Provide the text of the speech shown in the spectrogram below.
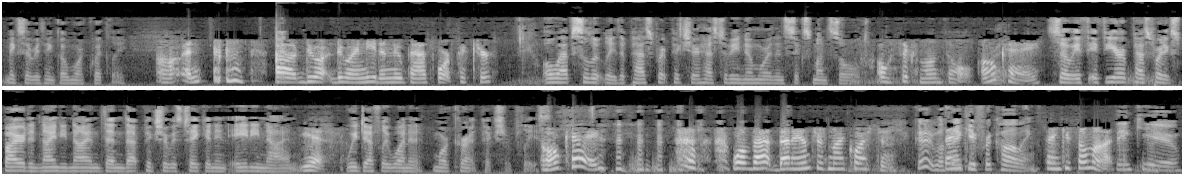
makes everything go more quickly. Uh, and uh, do I, do I need a new passport picture? Oh, absolutely. The passport picture has to be no more than six months old. Oh, six months old. Okay. So if, if your passport expired in 99, then that picture was taken in 89. Yes. We definitely want a more current picture, please. Okay. well, that that answers my question. Good. Well, Thank thank, you. you. for calling. Thank you so much. Thank you.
